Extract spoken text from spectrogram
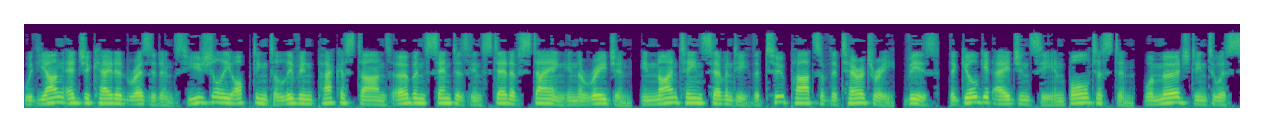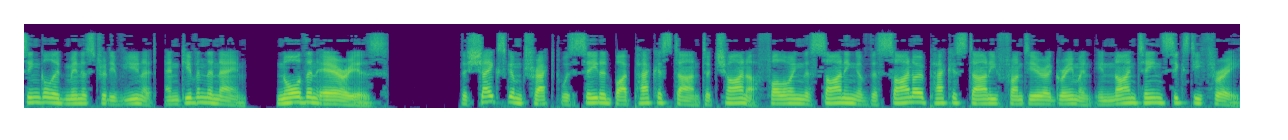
with young educated residents usually opting to live in Pakistan's urban centers instead of staying in the region. In 1970, the two parts of the territory, viz., the Gilgit Agency and Baltistan, were merged into a single administrative unit, and given the name, Northern Areas. The Shaksgam Tract was ceded by Pakistan to China following the signing of the Sino-Pakistani Frontier Agreement in 1963.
